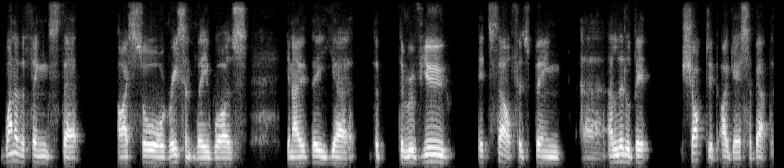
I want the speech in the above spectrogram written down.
one of the things that I saw recently was, you know, the uh, the review itself has been uh, a little bit shocked, I guess, about the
